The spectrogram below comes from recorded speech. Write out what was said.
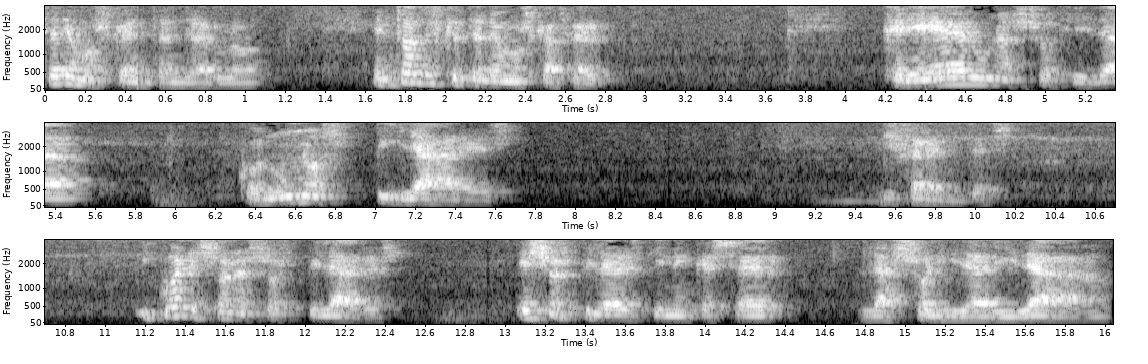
Tenemos que entenderlo. Entonces, ¿qué tenemos que hacer? Crear una sociedad con unos pilares diferentes. ¿Y cuáles son esos pilares? Esos pilares tienen que ser la solidaridad,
